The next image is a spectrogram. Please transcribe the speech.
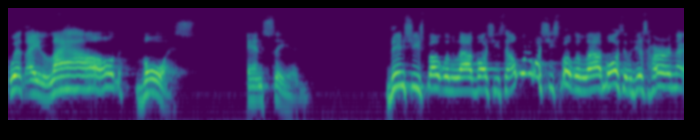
with a loud voice and said, then she spoke with a loud voice. She said, I wonder why she spoke with a loud voice. It was just her and the,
